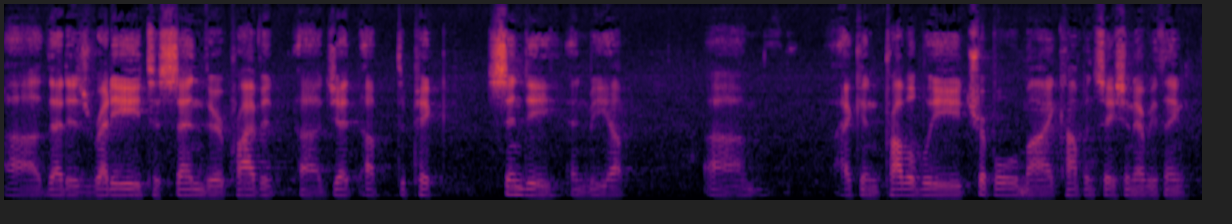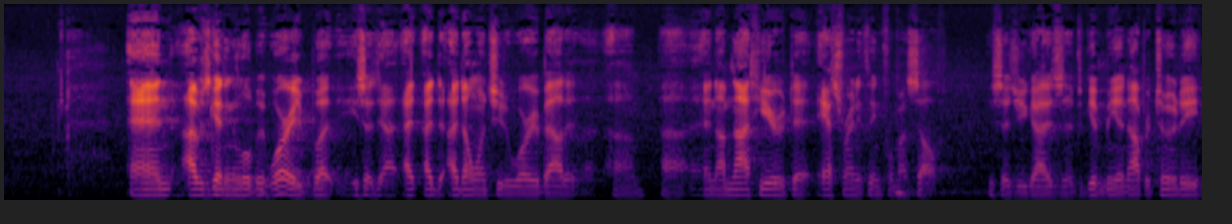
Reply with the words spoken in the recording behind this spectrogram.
uh, that is ready to send their private uh, jet up to pick Cindy and me up. Um, I can probably triple my compensation, everything." And I was getting a little bit worried, but he says, I, I, I don't want you to worry about it. Um, uh, and I'm not here to ask for anything for myself. He says, You guys have given me an opportunity.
